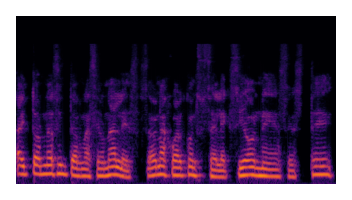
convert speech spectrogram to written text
hay torneos internacionales. Se van a jugar con sus selecciones. Este,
